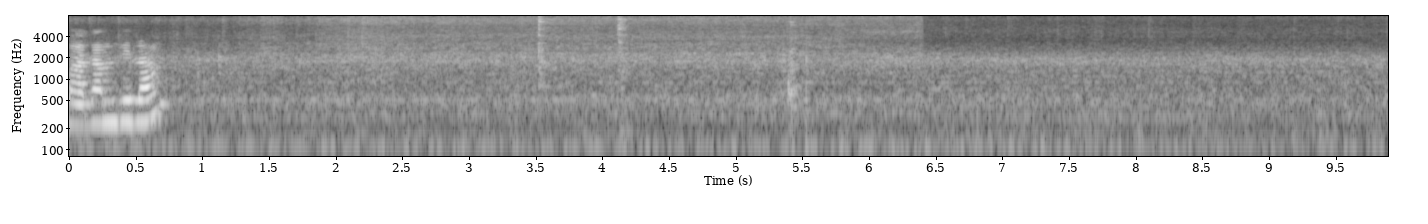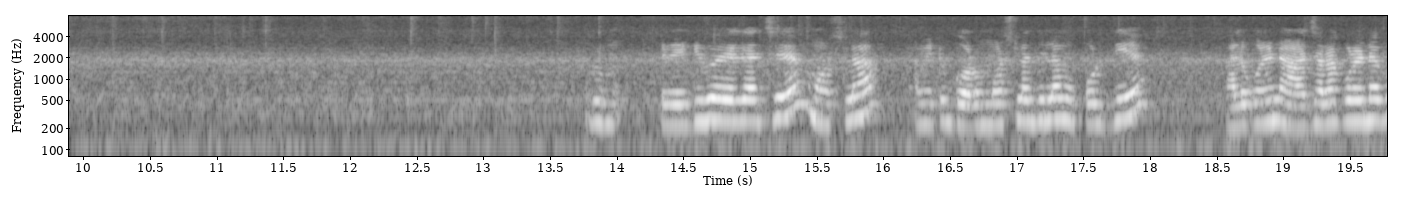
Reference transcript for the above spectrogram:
বাদাম দিলাম। রেডি হয়ে গেছে মশলা। আমি একটু গরম মশলা দিলাম উপর দিয়ে। ভালো করে নাড়াচাড়া করে নেব।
